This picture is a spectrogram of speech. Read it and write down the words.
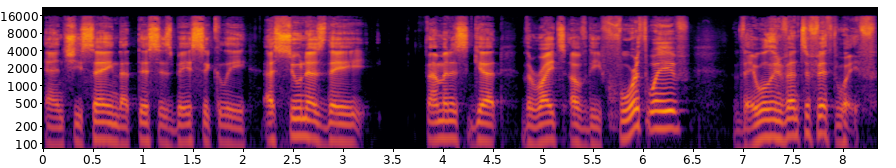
And she's saying that this is basically as soon as they feminists get the rights of the fourth wave, they will invent a fifth wave.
